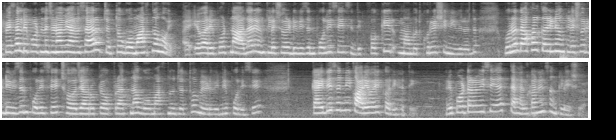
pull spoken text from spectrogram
એફએસએલ રિપોર્ટના જણાવ્યા અનુસાર જથ્થો ગોમાંસનો હોય, એવા રિપોર્ટના આધારે અંકલેશ્વર ડિવિઝન પોલીસે સિદ્દીક ફકીર મોહમ્મદ કુરેશીની વિરુદ્ધ ગુનો દાખલ કરીને અંકલેશ્વર ડિવિઝન પોલીસે છ હજાર રૂપિયા ઉપરાંતના ગોમાંસનો જથ્થો મેળવીને પોલીસે કાયદેસરની કાર્યવાહી કરી હતી. રિપોર્ટર વિશે તહેલકા ન્યૂઝ અંકલેશ્વર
